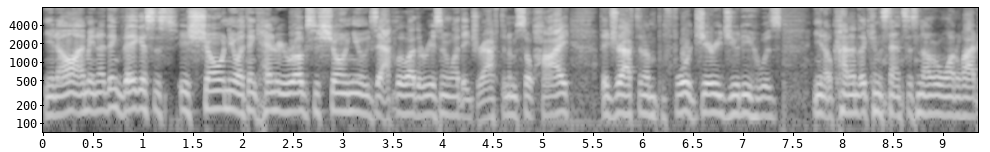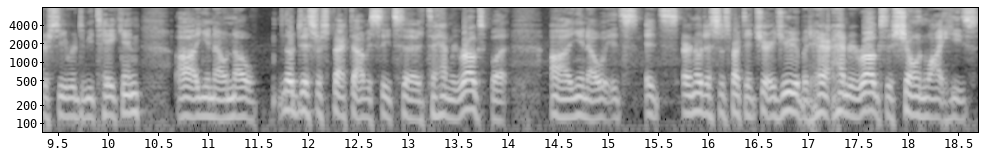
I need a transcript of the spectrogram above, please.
you know, I mean, I think Vegas is, is showing you, I think Henry Ruggs is showing you exactly why the reason why they drafted him so high. They drafted him before Jerry Jeudy, who was, you know, kind of the consensus number one wide receiver to be taken. Uh, you know, no no disrespect, obviously, to, to Henry Ruggs, but uh, you know, it's it's or no disrespect to Jerry Jeudy, but Henry Ruggs is showing why he's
